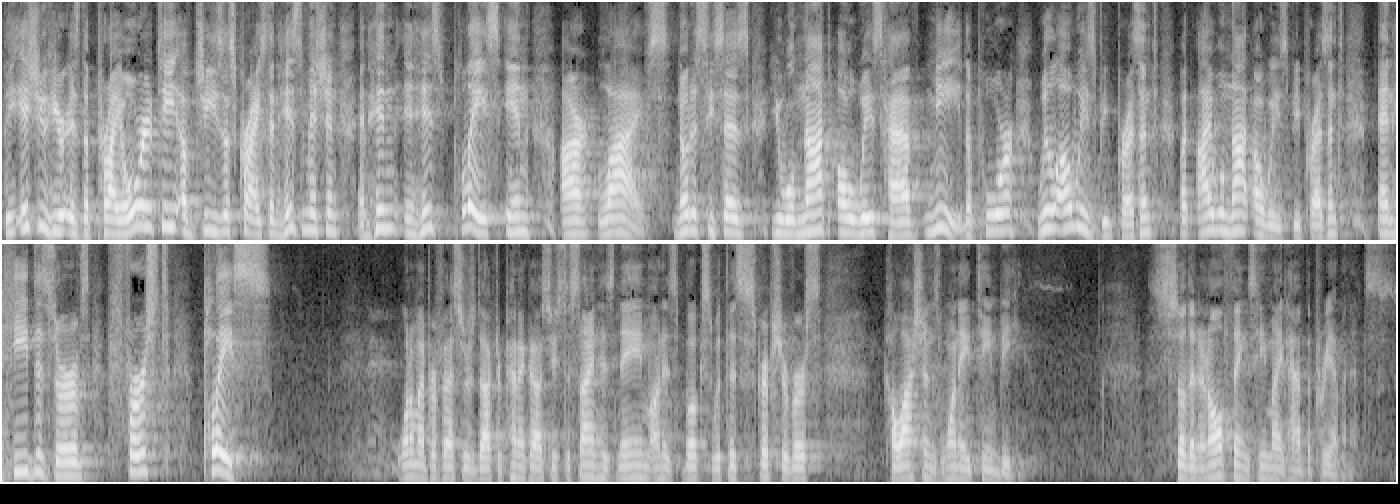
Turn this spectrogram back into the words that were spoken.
The issue here is the priority of Jesus Christ and his mission and his place in our lives. Notice he says, You will not always have me. The poor will always be present, but I will not always be present, and he deserves first place one of my professors, Dr. Pentecost, used to sign his name on his books with this scripture verse, Colossians 1:18b, so that in all things he might have the preeminence.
